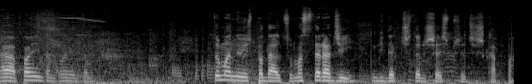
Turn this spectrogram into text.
A, pamiętam, pamiętam. To manujesz padalcu, Mastera G. Widać 4.6 przecież kappa.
